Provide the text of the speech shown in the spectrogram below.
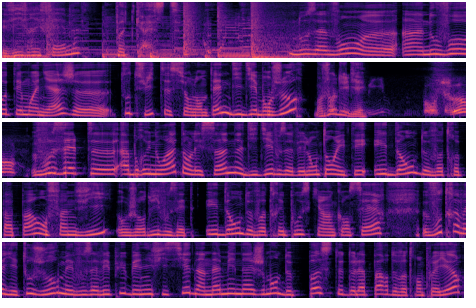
Vivre FM, podcast. nous avons euh, un nouveau témoignage euh, tout de suite sur l'antenne. Didier, bonjour. Bonjour Didier. Oui, bonjour. Vous êtes euh, à Brunois, dans l'Essonne. Didier, vous avez longtemps été aidant de votre papa en fin de vie. Aujourd'hui, vous êtes aidant de votre épouse qui a un cancer. Vous travaillez toujours, mais vous avez pu bénéficier d'un aménagement de poste de la part de votre employeur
